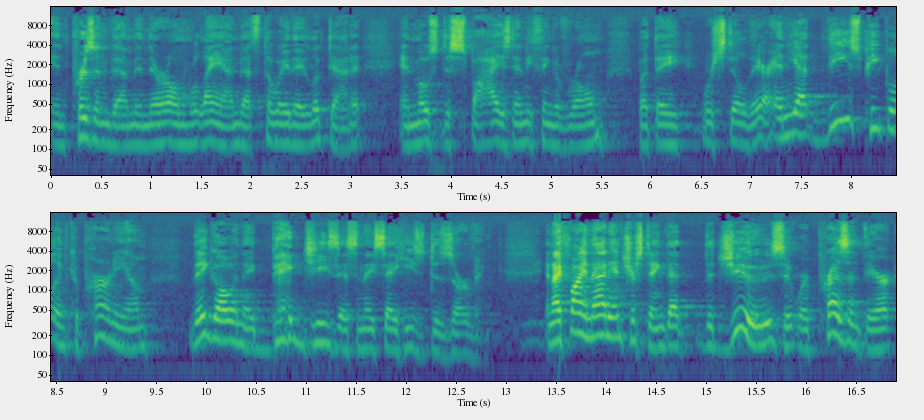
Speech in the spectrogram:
imprisoned them in their own land. That's the way they looked at it, and most despised anything of Rome, but they were still there. And yet these people in Capernaum they go and they beg Jesus and they say he's deserving. And I find that interesting that the Jews that were present there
